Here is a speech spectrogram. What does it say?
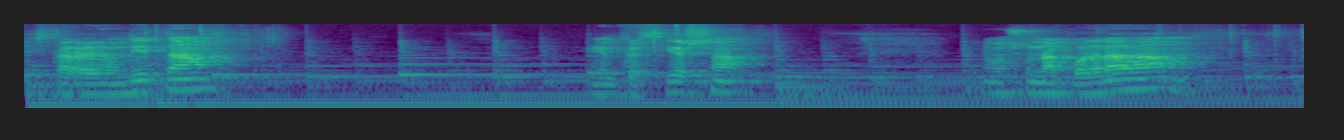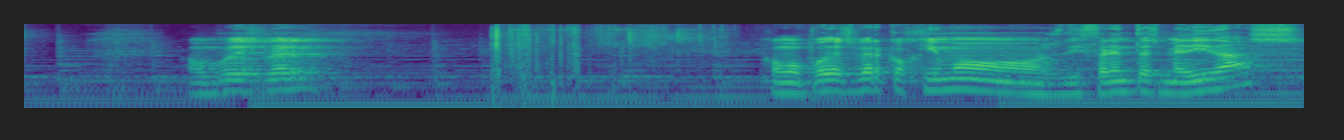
Está redondita. Bien preciosa. Tenemos una cuadrada. Como puedes ver, como puedes ver cogimos diferentes medidas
